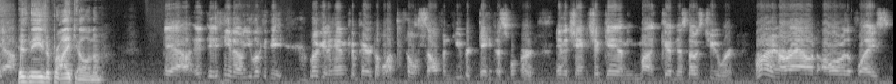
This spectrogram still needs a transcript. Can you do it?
Yeah. his knees are probably killing him. Yeah, it, it, you know, you look at the look at him compared to what Bill Self and Hubert Davis were in the championship game. I mean, my goodness, those two were running around all over the place,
